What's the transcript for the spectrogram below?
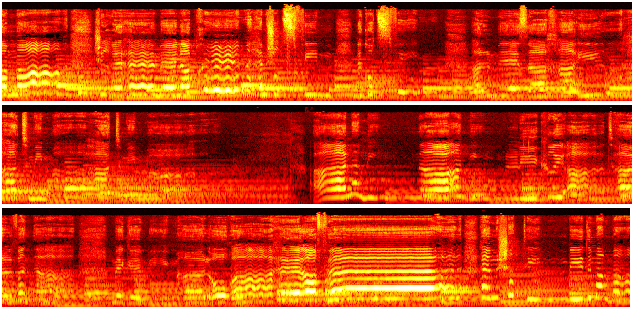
החמה, שיריהם מנפחים, הם שוצפים וקוצפים על מזח העיר התמימה, התמימה. עננים נענים לקריאת הלבנה, מגנים על אורה האפל, הם שתים בדממה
